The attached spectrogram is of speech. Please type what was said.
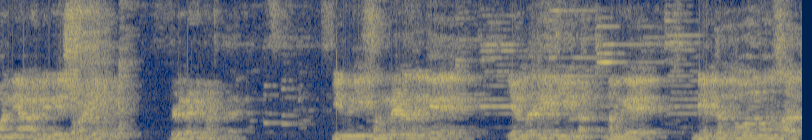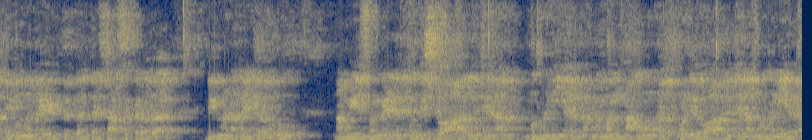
ಮಾನ್ಯ ಆರ್ ವಿ ದೇಶಪಾಂಡೆ ಅವರು ಬಿಡುಗಡೆ ಮಾಡ್ತಾರೆ. ಇನ್ನು ಈ ಸಮ್ಮೇಳನಕ್ಕೆ ಎಲ್ಲ ರೀತಿಯಿಂದ ನಮಗೆ ನೇತೃತ್ವವನ್ನು, ಸಾರಥ್ಯವನ್ನು ನೀಡಿರ್ತಕ್ಕಂಥ ಶಾಸಕರಾದ ಭೀಮಣ್ಣ ನಾಯ್ಕರವರು ನಾವು ಈ ಸಮ್ಮೇಳನಕ್ಕೆ ಒಂದಿಷ್ಟು ಆರು ಜನ ಮಹನೀಯರನ್ನ, ನಮ್ಮನ್ನು ನಾವು ಕಳೆದುಕೊಂಡಿರುವ ಆರು ಜನ ಮಹನೀಯರ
